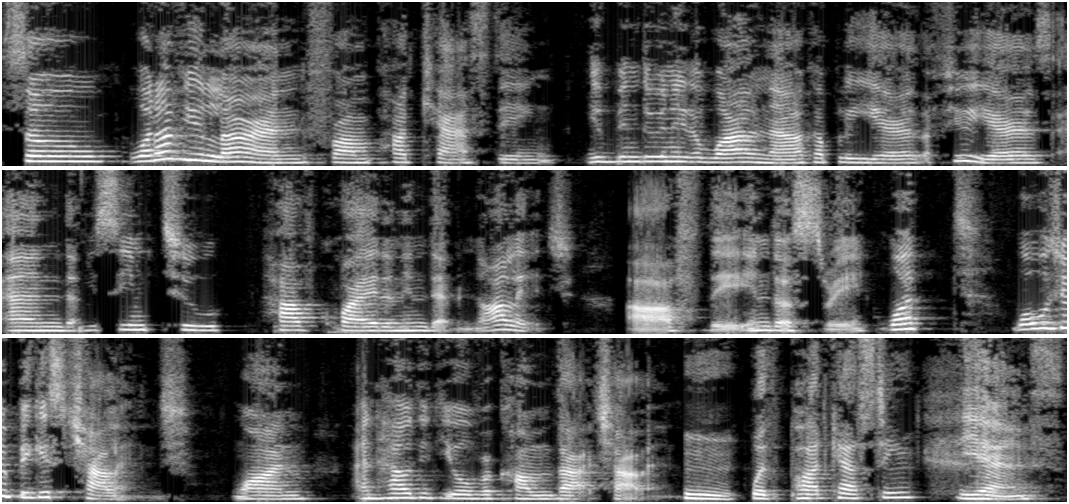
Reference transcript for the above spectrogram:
So, what have you learned from podcasting You've been doing it a while now, a couple of years, a few years, and you seem to have quite an in-depth knowledge of the industry. What what was your biggest challenge? One, and how did you overcome that challenge? Mm, with podcasting? Yes.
